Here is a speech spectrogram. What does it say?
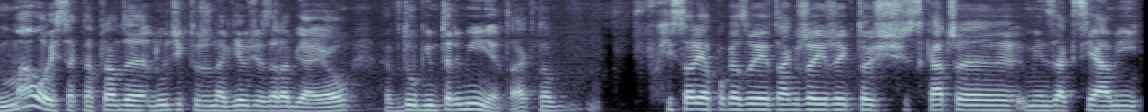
Mało jest tak naprawdę ludzi, którzy na giełdzie zarabiają w długim terminie, tak? No, historia pokazuje tak, że jeżeli ktoś skacze między akcjami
